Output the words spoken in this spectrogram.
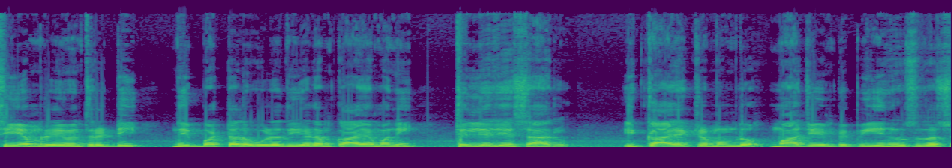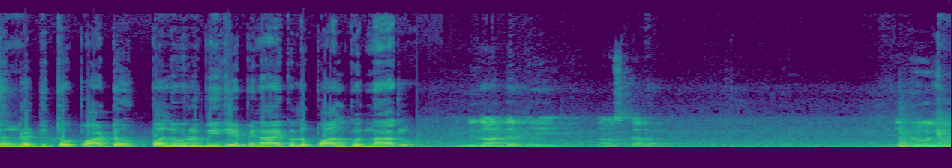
సీఎం రేవంత్ రెడ్డి నీ బట్టలు ఊడదీయడం ఖాయమని తెలియజేశారు. ఈ కార్యక్రమంలో మాజీ ఎంపీ ఏనుగు సుదర్శన్ రెడ్డితో పాటు పలువురు బీజేపీ నాయకులు పాల్గొన్నారు. ముందుగా అందరికీ నమస్కారం. ఈరోజు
